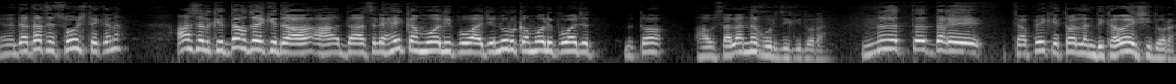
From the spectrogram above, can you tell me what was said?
یعنې دا داسې سوچ دی که نه اصل کې دغه ځای کې د اصلحې کموالي په وجې نور کموالي په وجې نو ته حوصله نه غورځېږي دوره نه ته دغه چاپې کې تا لندي کوی شي دوره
